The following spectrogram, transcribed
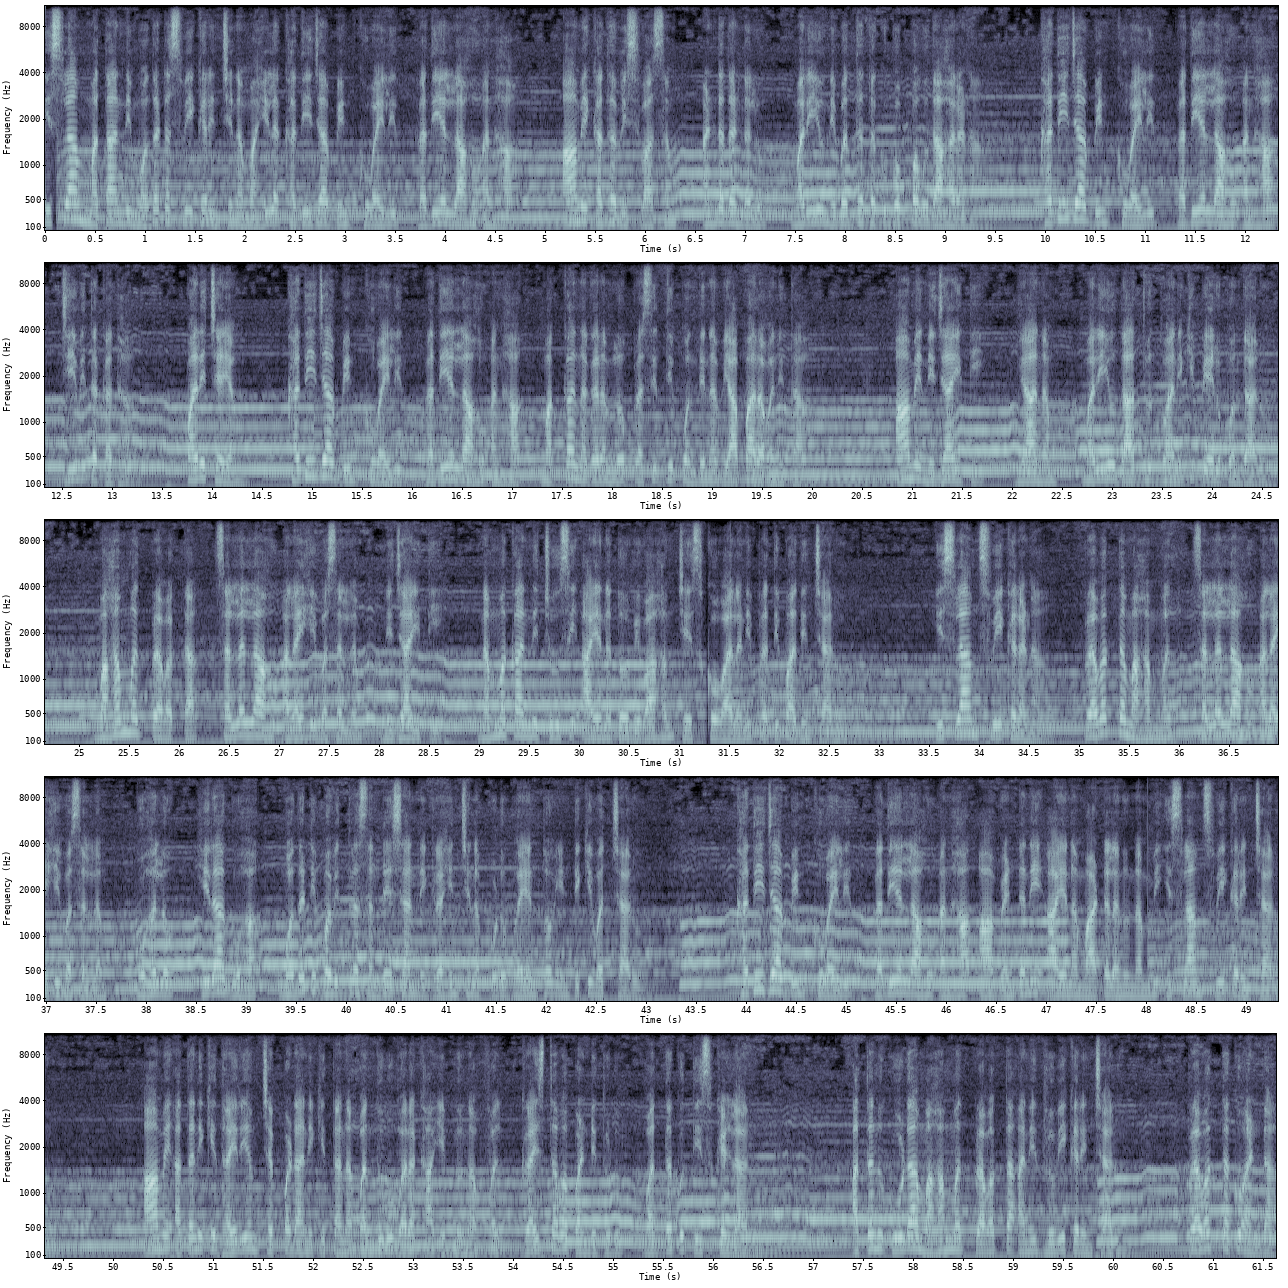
ఇస్లాం మతాన్ని మొదట స్వీకరించిన మహిళ ఖదీజా బిన్ ఖువైలిద్ రదియల్లాహు అన్హా. ఆమె కథ విశ్వాసం అండదండలు మరియు నిబద్ధతకు గొప్ప ఉదాహరణ. ఖదీజా బిన్ కువైలిద్ రదియల్లాహు అన్హా జీవిత కథ. పరిచయం. ఖదీజా బిన్ కువైలిద్ రదియల్లాహు అన్హా మక్కా నగరంలో ప్రసిద్ధి పొందిన వ్యాపార వనిత. ఆమె నిజాయితీ జ్ఞానం మరియు దాతృత్వానికి పేరు పొందారు. మహమ్మద్ ప్రవక్త సల్లల్లాహు అలైహి వసల్లం నిజాయితీ నమ్మకాన్ని చూసి ఆయనతో వివాహం చేసుకోవాలని ప్రతిపాదించారు. ఇస్లాం స్వీకరణ. ప్రవక్త మహమ్మద్ సల్లల్లాహు అలైహి వసల్లం గుహలో హిరా గుహ మొదటి పవిత్ర సందేశాన్ని గ్రహించినప్పుడు భయంతో ఇంటికి వచ్చారు. ఖదీజా బిన్ కువైలిద్ రదియల్లాహు అన్హా ఆ వెంటనే ఆయన మాటలను నమ్మి ఇస్లాం స్వీకరించారు. ఆమె అతనికి ధైర్యం చెప్పడానికి తన బంధువు వరఖా ఇబ్ను నఫల్ క్రైస్తవ పండితుడు వద్దకు తీసుకెళ్ళారు. అతను కూడా మహమ్మద్ ప్రవక్త అని ధృవీకరించారు. ప్రవక్తకు అండ.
